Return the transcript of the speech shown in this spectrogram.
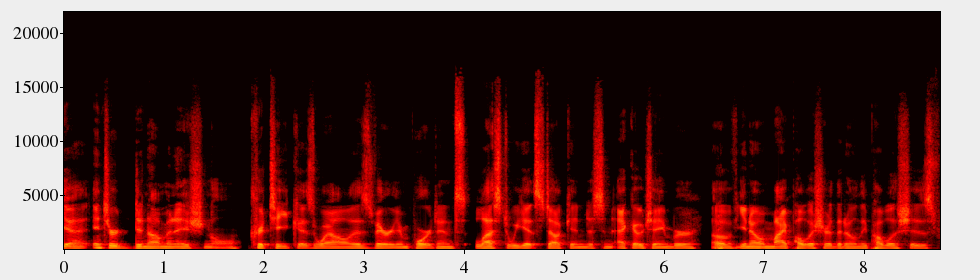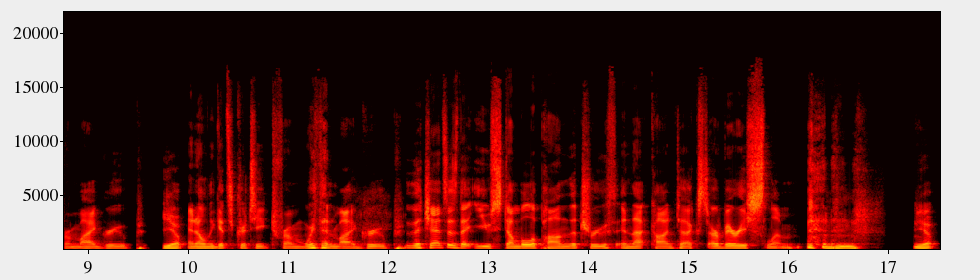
Yeah, interdenominational critique as well is very important, lest we get stuck in just an echo chamber of, you know, my publisher that only publishes from my group Yep. and only gets critiqued from within my group. The chances that you stumble upon the truth in that context are very slim. Mhm. Yep.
